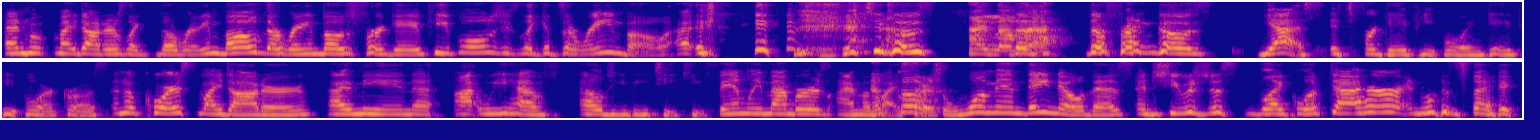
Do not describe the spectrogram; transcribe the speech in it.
And my daughter's like, the rainbow, the rainbow's for gay people. She's like, it's a rainbow. she goes, I love the, that. The friend goes, yes, it's for gay people and gay people are gross. And of course, my daughter, I mean, I, we have LGBTQ family members. I'm a of bisexual course. woman. They know this. And she was just like, looked at her and was like,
